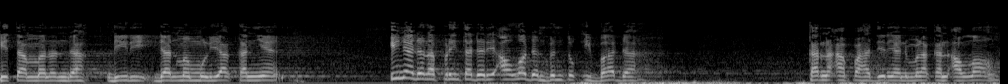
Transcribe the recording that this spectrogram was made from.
Kita merendah diri dan memuliakannya. Ini adalah perintah dari Allah dan bentuk ibadah. Karena apa hadirnya dimulakan Allah?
